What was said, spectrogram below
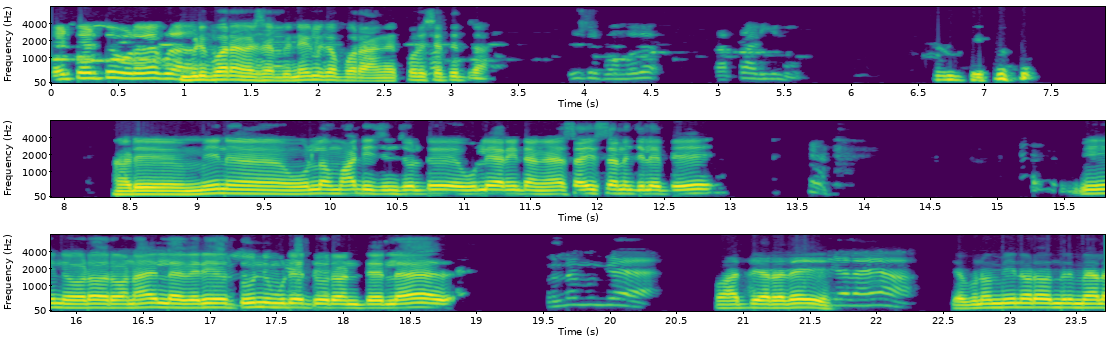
எடுத்து எடுத்து விடவே கூடாது. இப்படி போறாங்க இப்படி நெகிழுக்க போறான் அங்க போட்டு செத்துட்டான் போகும்போது அடிக்கணும் அப்படி மீன் உள்ள மாட்டிச்சுன்னு சொல்லிட்டு உள்ளே இறங்கிட்டாங்க. சைஸான ஜிலேபி? மீனோட வருவானா? இல்ல வெறிய தூண்டி முடி எடுத்து வருவான்னு தெரியல. பாத்து ஏறதே. எப்படின்னா மீனோட வந்துரு மேல.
